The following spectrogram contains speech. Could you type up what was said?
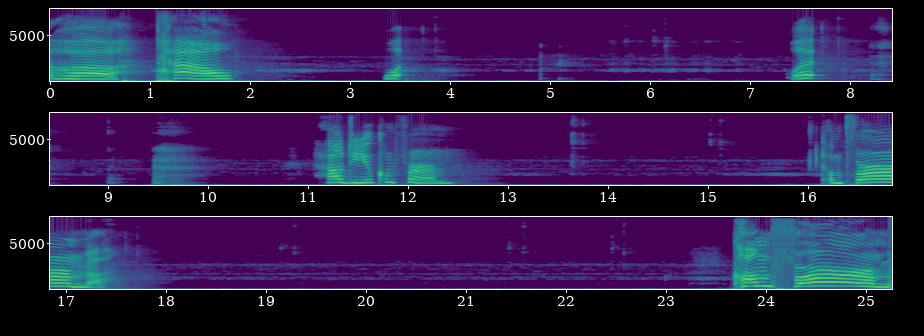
Uh, how? What? What? How do you confirm? Confirm. Confirm.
